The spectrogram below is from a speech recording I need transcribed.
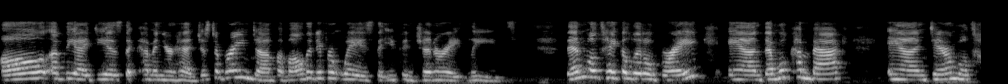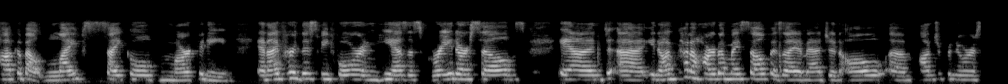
all of the ideas that come in your head, just a brain dump of all the different ways that you can generate leads. Then we'll take a little break and then we'll come back and Darin will talk about life cycle marketing. And I've heard this before, and he has us grade ourselves. And uh, you know, I'm kind of hard on myself, as I imagine all um, entrepreneurs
